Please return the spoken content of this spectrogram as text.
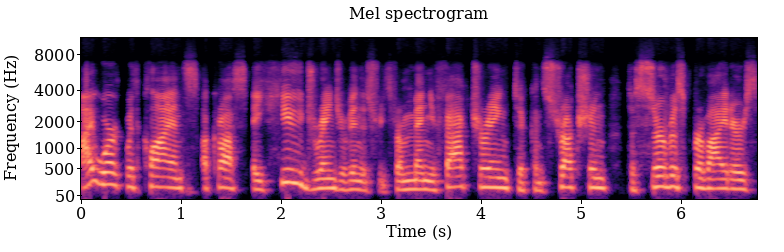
i work with clients across a huge range of industries from manufacturing to construction to service providers.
